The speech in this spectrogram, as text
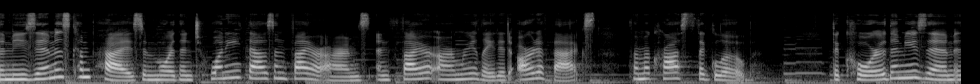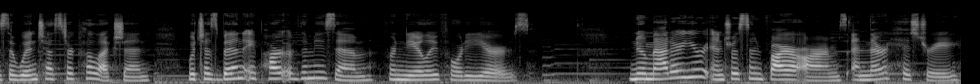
The museum is comprised of more than 20,000 firearms and firearm-related artifacts from across the globe. The core of the museum is the Winchester collection, which has been a part of the museum for nearly 40 years. No matter your interest in firearms and their history,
